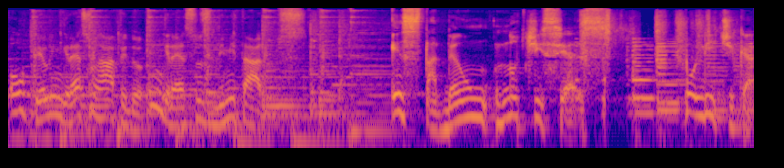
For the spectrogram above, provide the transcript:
ou pelo ingresso rápido. Ingressos limitados. Estadão Notícias. Política.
